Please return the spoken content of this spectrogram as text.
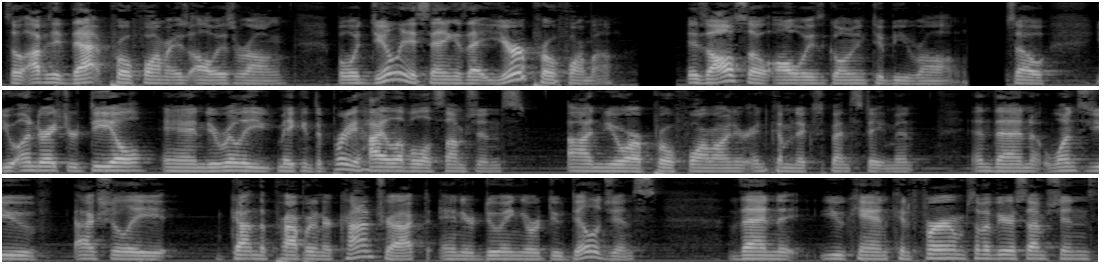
So obviously that pro forma is always wrong. But what Jilliene is saying is that your pro forma is also always going to be wrong. So you underwrite your deal and you're really making some pretty high level assumptions on your pro forma, on your income and expense statement. And then once you've actually gotten the property under contract and you're doing your due diligence, then you can confirm some of your assumptions.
